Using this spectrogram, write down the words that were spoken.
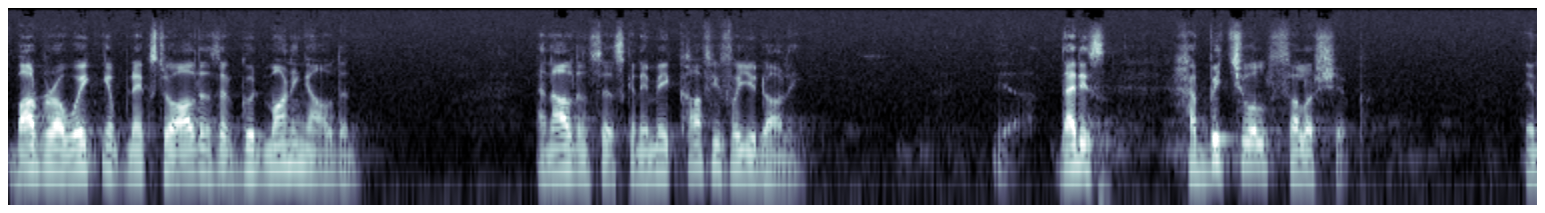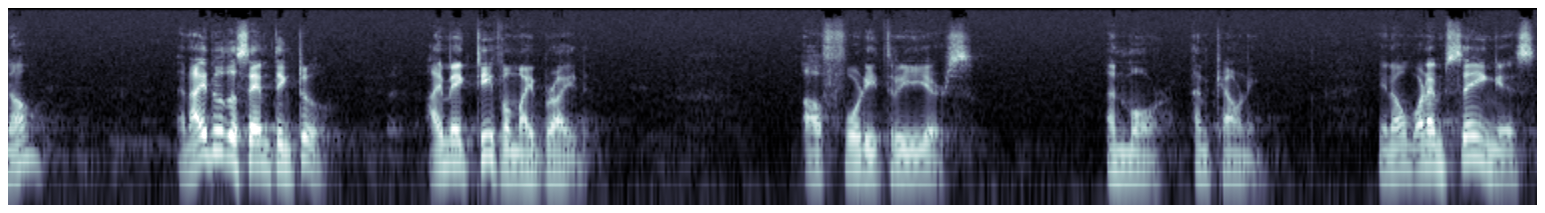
Barbara waking up next to Alden said, Good morning, Alden. And Alden says, Can I make coffee for you, darling? Yeah. That is habitual fellowship. You know? And I do the same thing too. I make tea for my bride of 43 years and more and counting. You know, what I'm saying is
